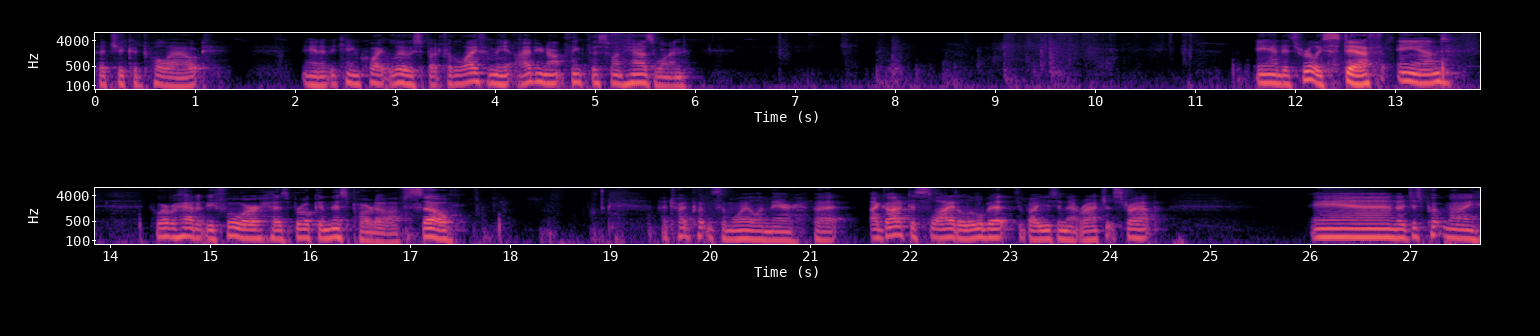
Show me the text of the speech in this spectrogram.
that you could pull out and it became quite loose, but for the life of me, I do not think this one has one. And it's really stiff and whoever had it before has broken this part off. So I tried putting some oil in there, but I got it to slide a little bit by using that ratchet strap. And I just put my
